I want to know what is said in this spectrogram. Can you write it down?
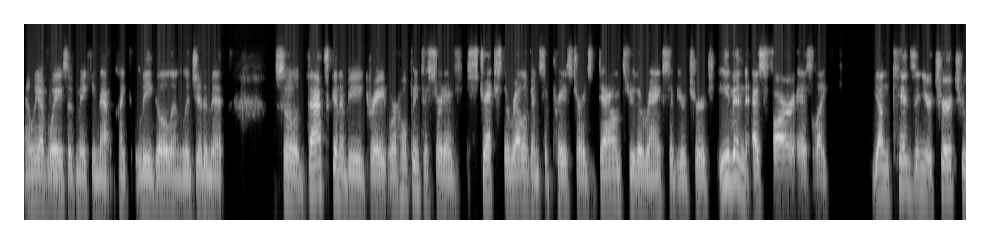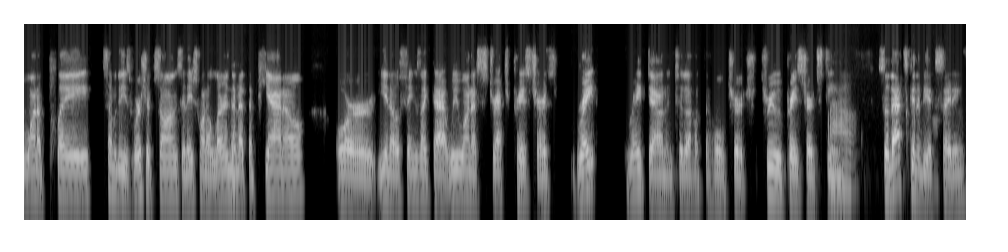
and we have hmm. ways of making that like legal and legitimate. So that's going to be great. We're hoping to sort of stretch the relevance of praise charts down through the ranks of your church even as far as like young kids in your church who want to play some of these worship songs and they just want to learn them at the piano or you know things like that. We want to stretch praise charts right right down into the, the whole church through praise charts team. Wow. so that's going to be exciting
